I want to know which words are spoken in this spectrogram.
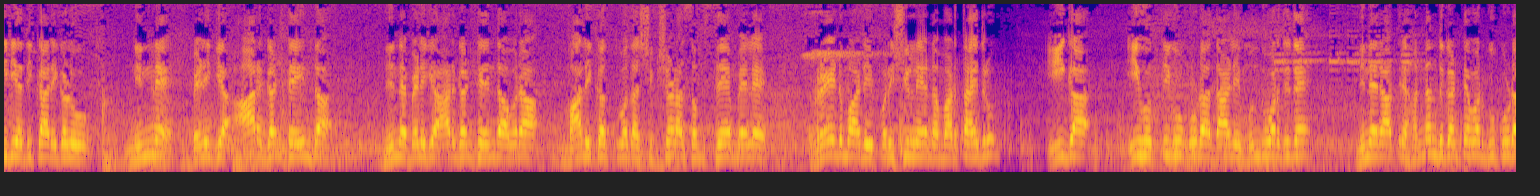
ಇಡಿ ಅಧಿಕಾರಿಗಳು ನಿನ್ನೆ ಬೆಳಿಗ್ಗೆ ಆರು ಗಂಟೆಯಿಂದ, ನಿನ್ನೆ ಬೆಳಿಗ್ಗೆ ಆರು ಗಂಟೆಯಿಂದ ಅವರ ಮಾಲೀಕತ್ವದ ಶಿಕ್ಷಣ ಸಂಸ್ಥೆಯ ಮೇಲೆ ರೇಡ್ ಮಾಡಿ ಪರಿಶೀಲನೆಯನ್ನು ಮಾಡ್ತಾ ಇದ್ರು. ಈಗ ಈ ಹೊತ್ತಿಗೂ ಕೂಡ ದಾಳಿ ಮುಂದುವರೆದಿದೆ. ನಿನ್ನೆ ರಾತ್ರಿ ಹನ್ನೊಂದು ಗಂಟೆವರೆಗೂ ಕೂಡ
